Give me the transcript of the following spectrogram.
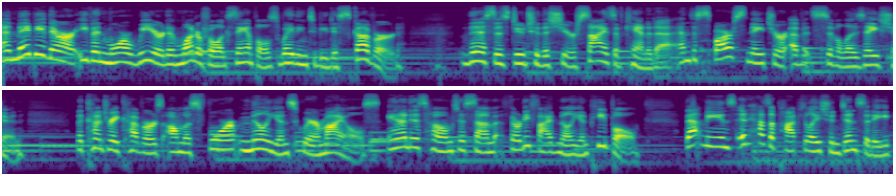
And maybe there are even more weird and wonderful examples waiting to be discovered. This is due to the sheer size of Canada and the sparse nature of its civilization. The country covers almost 4 million square miles and is home to some 35 million people. That means it has a population density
